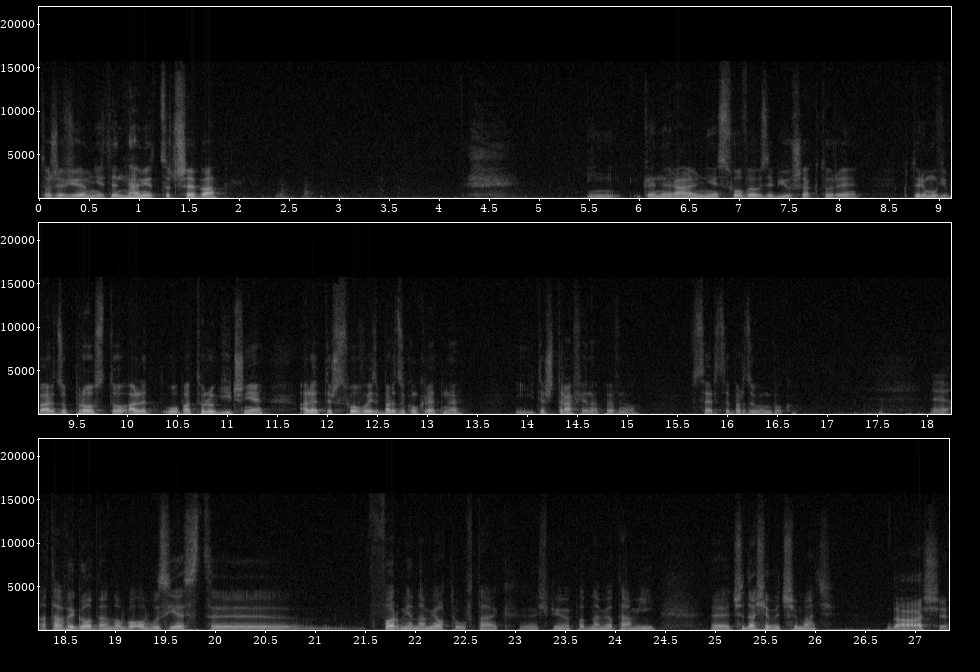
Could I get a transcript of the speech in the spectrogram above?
to, że wziąłem nie ten namiot, co trzeba. I generalnie słowo Eusebiusza, który, który mówi bardzo prosto, ale łopatologicznie, ale też słowo jest bardzo konkretne i, i też trafia na pewno w serce bardzo głęboko. E, A ta wygoda, no bo obóz jest e, w formie namiotów, tak? E, Śpimy pod namiotami. Czy da się wytrzymać? Da się.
